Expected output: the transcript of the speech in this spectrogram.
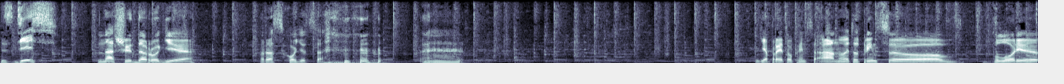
здесь наши дороги расходятся. Я про этого принца. А, ну этот принц э, в лоре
